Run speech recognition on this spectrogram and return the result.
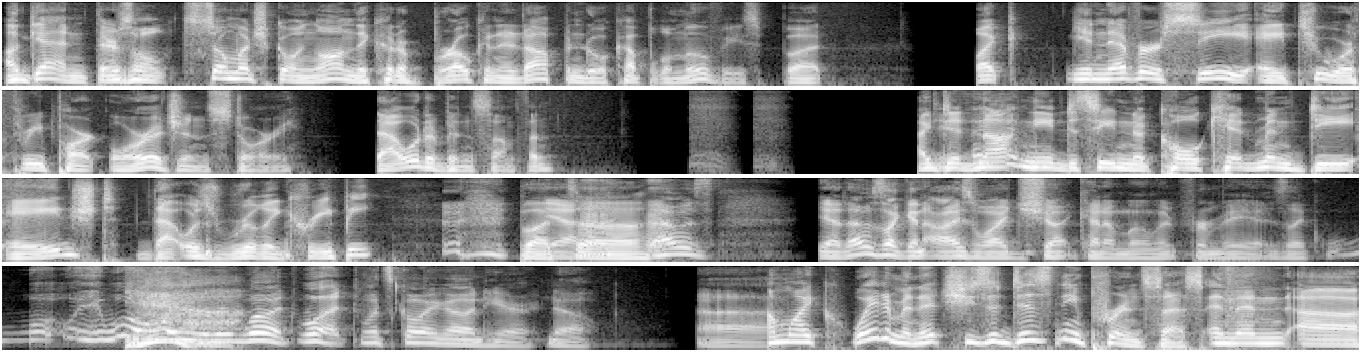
again, there's a, so much going on. They could have broken it up into a couple of movies, but like you never see a two or three part origin story. That would have been something. I Do did not need to see Nicole Kidman de-aged. That was really creepy. But yeah, uh, that was yeah, that was like an eyes wide shut kind of moment for me. It was like, whoa, wait, whoa, Yeah. wait a what, what, what's going on here? No, uh, I'm like, wait a minute, she's a Disney princess, and then uh,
